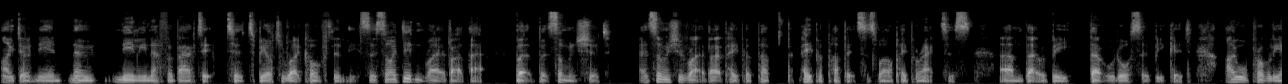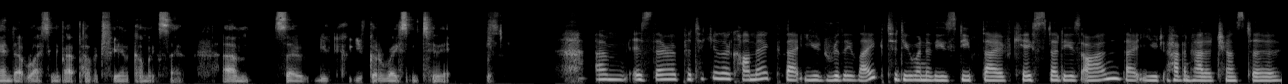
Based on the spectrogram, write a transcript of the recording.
I don't ne- know nearly enough about it to, to be able to write confidently. So so I didn't write about that, but but someone should, and someone should write about paper pu- paper puppets as well, paper actors. Um, that would be that would also be good. I will probably end up writing about puppetry and comics though. Um, so you you've got to race me to it. Um, is there a particular comic that you'd really like to do one of these deep dive case studies on that you haven't had a chance to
